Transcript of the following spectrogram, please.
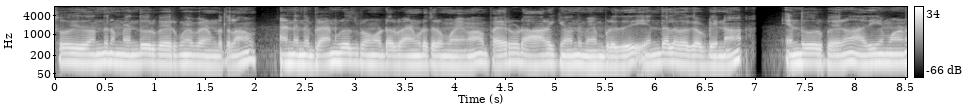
ஸோ இது வந்து நம்ம எந்த ஒரு பயிருக்குமே பயன்படுத்தலாம். அண்ட் இந்த பிராண்ட் க்ரோத் ப்ரொமோட்டர் பயன்படுத்துகிற மூலயமா பயிரோட ஆரோக்கியம் வந்து மேம்படுது. எந்த அளவுக்கு அப்படின்னா எந்த ஒரு பயிரும் அதிகமான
